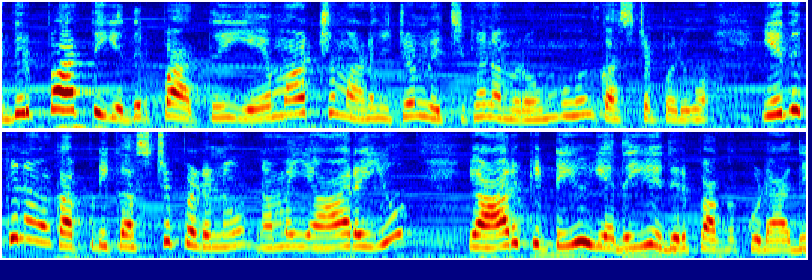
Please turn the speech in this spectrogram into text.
எதிர்பார்த்து எதிர்பார்த்து ஏமாற்றம் அடைஞ்சிட்டோம்னு வச்சுக்க நம்ம ரொம்பவும் கஷ்டப்படுவோம். எதுக்கு நமக்கு அப்படி கஷ்டப்படணும்? நம்ம யாரையும் யாருக்கிட்டையும் எதையும் எதிர்பார்க்கக்கூடாது.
